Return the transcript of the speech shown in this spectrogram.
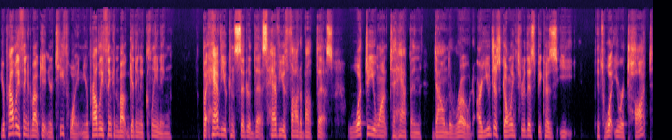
you're probably thinking about getting your teeth whitened. You're probably thinking about getting a cleaning. But have you considered this? Have you thought about this? What do you want to happen down the road? Are you just going through this because it's what you were taught?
